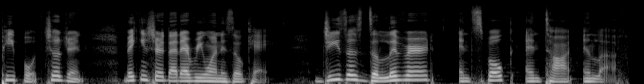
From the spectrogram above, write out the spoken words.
people, children, making sure that everyone is okay. Jesus delivered and spoke and taught in love.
